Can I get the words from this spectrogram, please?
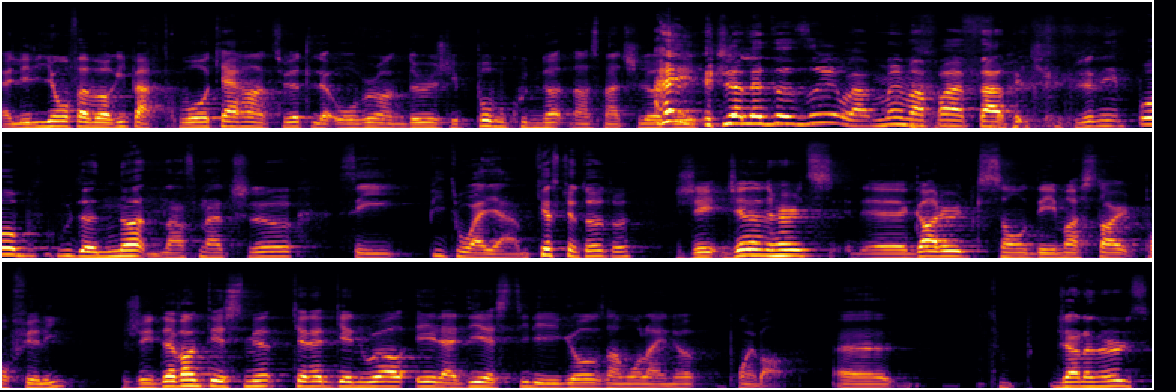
Euh, les Lions favoris par 3, 48 le over-under. J'ai pas beaucoup de notes dans ce match-là. Hey, j'allais te dire la même affaire, Pat. Je n'ai pas beaucoup de notes dans ce match-là. C'est pitoyable. Qu'est-ce que t'as, toi? J'ai Jalen Hurts, euh, Goddard qui sont des must-start pour Philly. J'ai Devontae Smith, Kenneth Gainwell et la DST des Eagles dans mon line-up. Point barre. Euh, Jalen Hurts,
